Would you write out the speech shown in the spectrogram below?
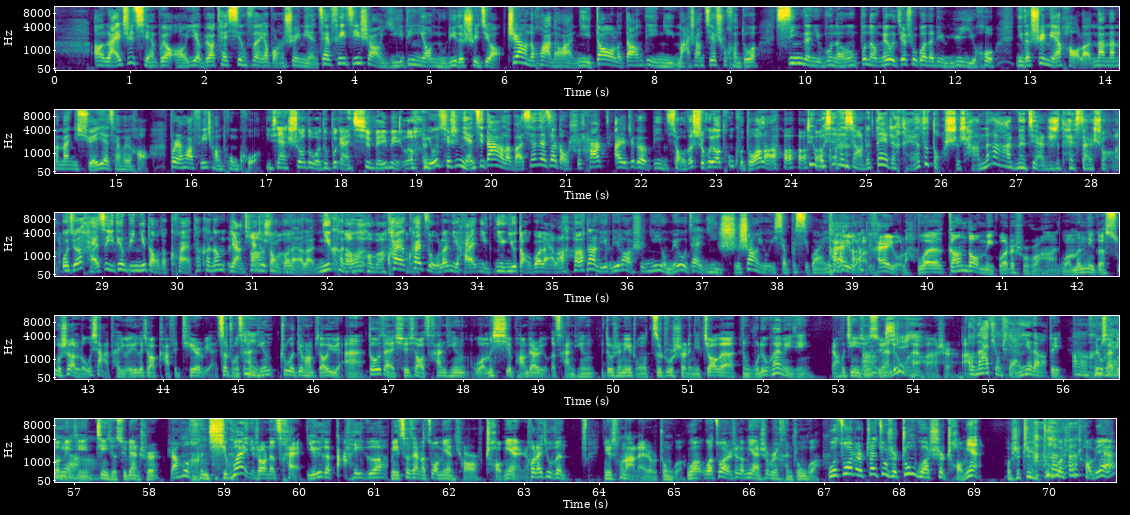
哦，来之前不要熬夜，不要太兴奋，要保证睡眠。在飞机上一定要努力的睡觉。这样的话的话，你到了当地，你马上接触很多新的，你不能不能没有接触过的领域。以后你的睡眠好了，慢慢慢慢你学业才会好，不然的话非常痛苦。你现在说的我都不敢去北美了，尤其是年纪大了吧，现在在倒时差，哎，这个比小的时候要痛苦多了。对，我现在 想着带着孩子倒时差，那那简直是太酸爽了。我觉得孩子一定比你倒的快，他可。可能两天就倒过来了，你可能快快走了，你还你你又倒过来了。那李李老师，你有没有在饮食上有一些不习惯？太有了，太有了。我刚到美国的时候哈，我们那个宿舍楼下它有一个叫 cafeteria 自助餐厅，住的地方比较远，都在学校餐厅。我们系旁边有个餐厅，都是那种自助式的，你交个五六块美金。然后进去就随便六块，好像是哦，那还挺便宜的。对，啊，六块多美金进去随便吃。然后很奇怪，你知道那菜有一个大黑哥，每次在那做面条、炒面。后来就问，你是从哪来的？中国。我我做的这个面是不是很中国？我做的这就是中国式炒面。我说这是中国式炒面。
